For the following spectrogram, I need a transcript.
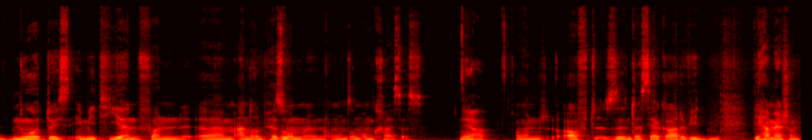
nur durchs Imitieren von ähm, anderen Personen in unserem Umkreis ist. Ja. Und oft sind das ja gerade, wie wir haben ja schon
